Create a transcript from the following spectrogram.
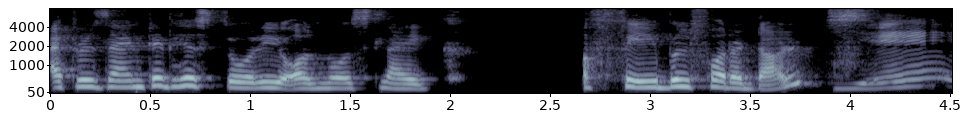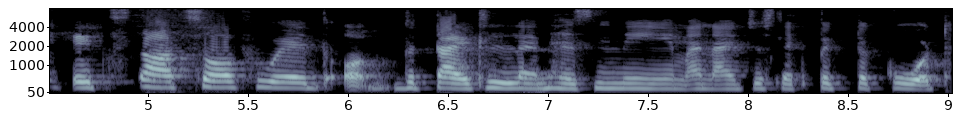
I presented his story almost like a fable for adults. Yeah. It starts off with uh, the title and his name, and I just like picked a quote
